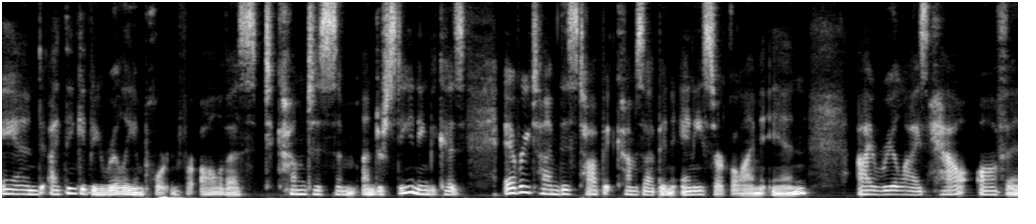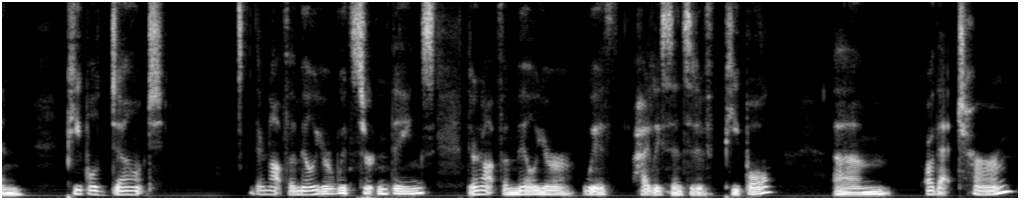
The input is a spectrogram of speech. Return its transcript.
And I think it'd be really important for all of us to come to some understanding because every time this topic comes up in any circle I'm in, I realize how often people don't, they're not familiar with certain things. They're not familiar with highly sensitive people um, or that term.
